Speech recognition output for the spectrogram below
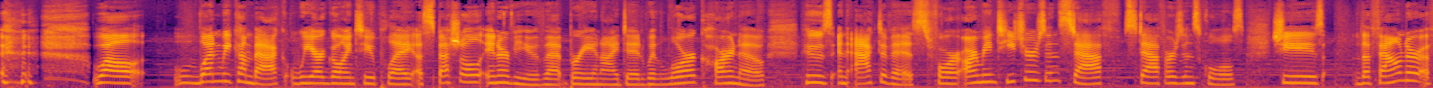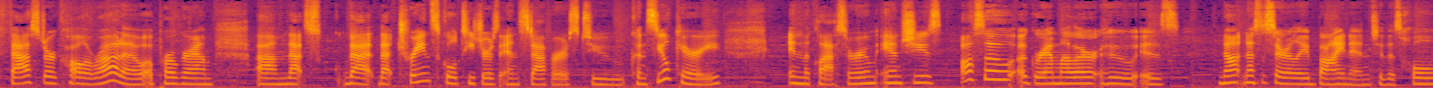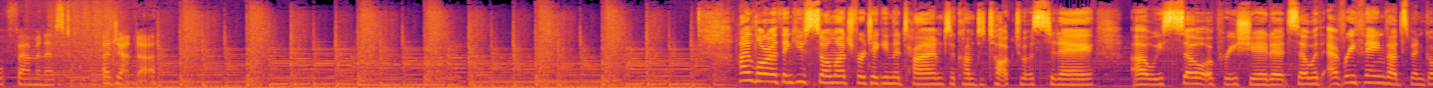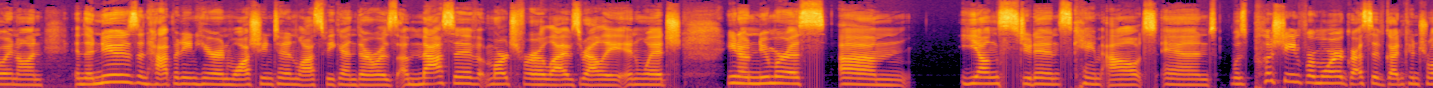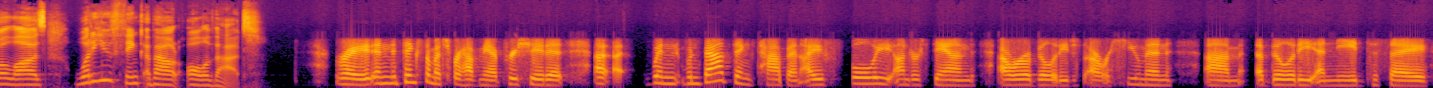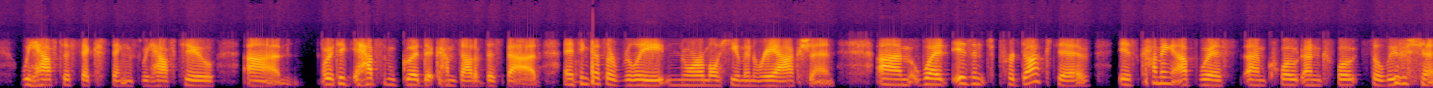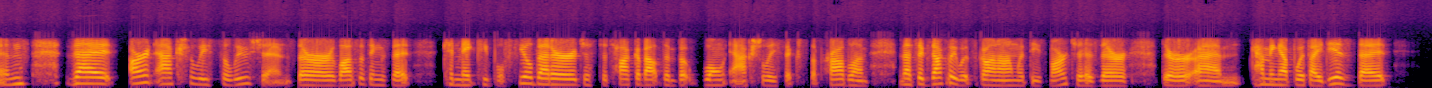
well, when we come back, we are going to play a special interview that Bre and I did with Laura Carno, who's an activist for arming teachers and staff, staffers in schools. She's the founder of Faster Colorado, a program um, that's that that trains school teachers and staffers to conceal carry in the classroom, and she's also a grandmother who is not necessarily buying into this whole feminist agenda. Hi, Laura. Thank you so much for taking the time to come to talk to us today. Uh, we so appreciate it. So, with everything that's been going on in the news and happening here in Washington last weekend, there was a massive March for Our Lives rally in which, you know, numerous um, young students came out and was pushing for more aggressive gun control laws. What do you think about all of that? Right, and thanks so much for having me. I appreciate it. Uh, when when bad things happen, I fully understand our ability, just our human um, ability and need to say we have to fix things. We have to. Um, we have to have some good that comes out of this bad. And I think that's a really normal human reaction. Um, what isn't productive is coming up with um, quote unquote solutions that aren't actually solutions. There are lots of things that can make people feel better just to talk about them, but won't actually fix the problem. And that's exactly what's gone on with these marches. They're they're um, coming up with ideas that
